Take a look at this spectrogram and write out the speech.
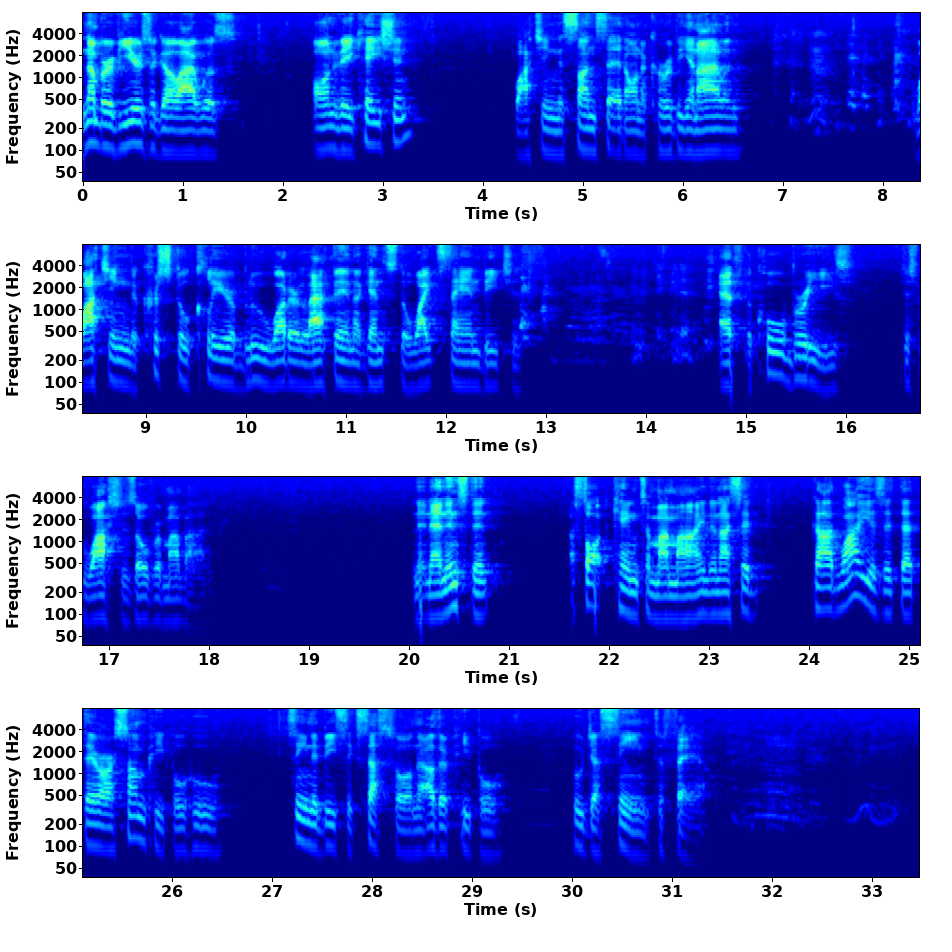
Number of years ago, I was on vacation watching the sunset on a Caribbean island, watching the crystal clear blue water lap in against the white sand beaches as the cool breeze just washes over my body. And in that instant, a thought came to my mind, and I said, God, why is it that there are some people who seem to be successful and other people who just seem to fail.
